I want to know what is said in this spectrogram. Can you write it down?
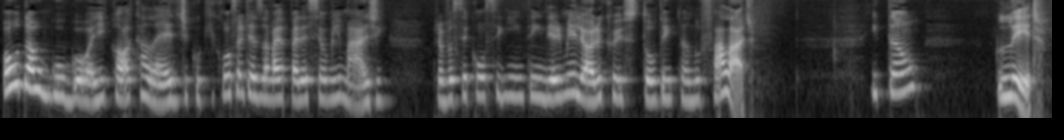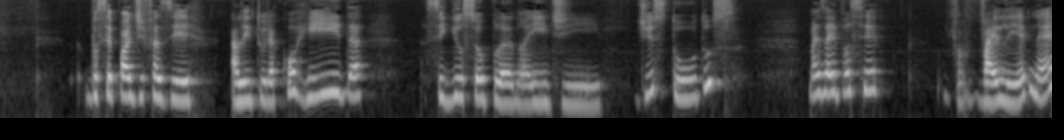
ou dá um Google aí, coloca Lédico, que com certeza vai aparecer uma imagem para você conseguir entender melhor o que eu estou tentando falar. Então, ler. Você pode fazer a leitura corrida, seguir o seu plano aí de, de estudos, mas aí você vai ler, né?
